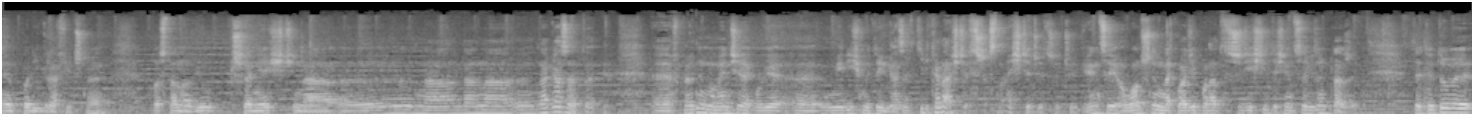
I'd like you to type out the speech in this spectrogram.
e, poligraficzne postanowił przenieść na, e, na, na gazetę. E, W pewnym momencie, jak mówię, e, mieliśmy tych gazet kilkanaście, z 16 czy, czy, czy więcej, o łącznym nakładzie ponad 30 tysięcy egzemplarzy. Te tytuły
